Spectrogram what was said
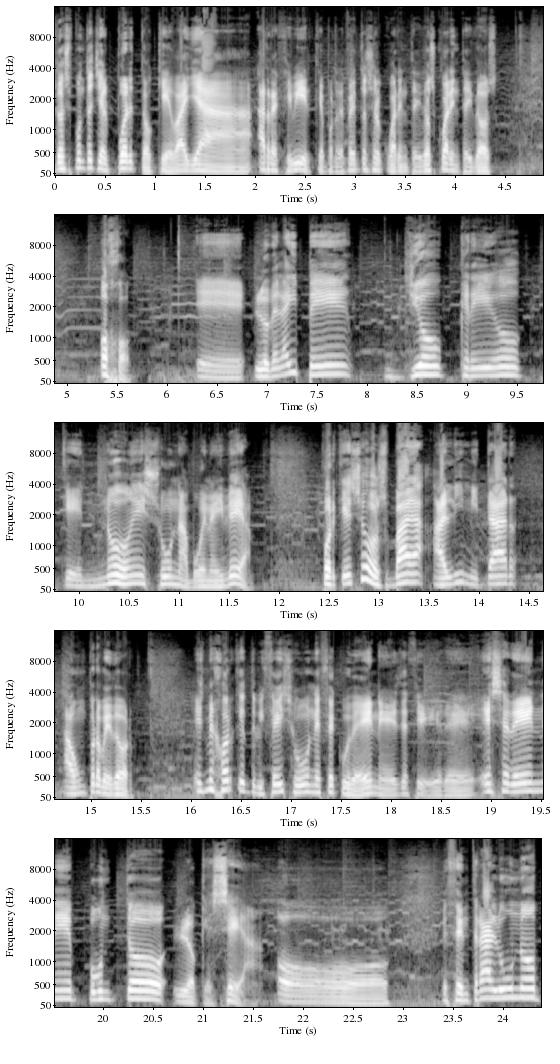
dos puntos y el puerto que vaya a recibir, que por defecto es el 4242. Ojo, eh, lo de la IP yo creo que no es una buena idea, porque eso os va a limitar a un proveedor. Es mejor que utilicéis un FQDN, es decir, eh, SDN. lo que sea, o central 1.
